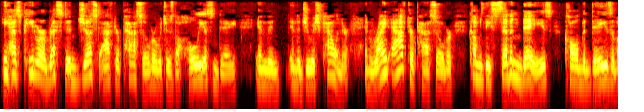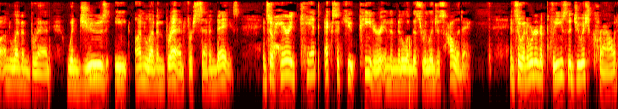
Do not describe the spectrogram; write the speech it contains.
he has Peter arrested just after Passover, which is the holiest day in the in the Jewish calendar. And right after Passover comes these 7 days called the days of unleavened bread when Jews eat unleavened bread for 7 days. And so Herod can't execute Peter in the middle of this religious holiday. And so in order to please the Jewish crowd,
